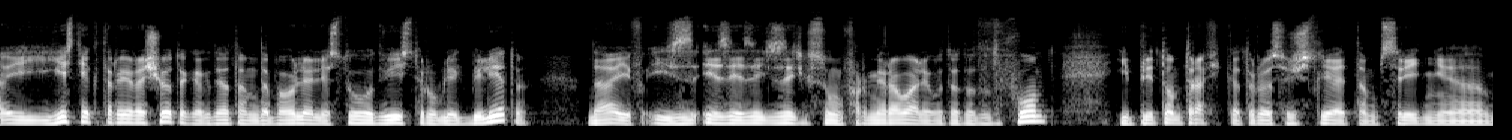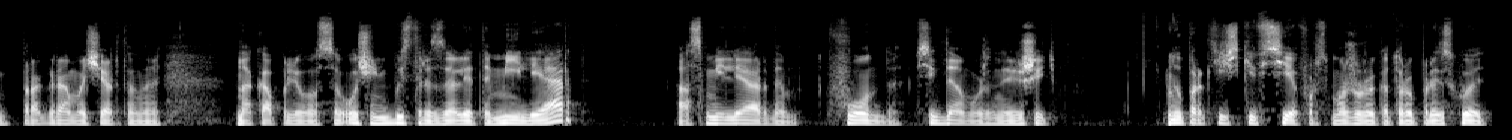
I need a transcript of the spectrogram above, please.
э, есть некоторые расчеты, когда там добавляли 100-200 рублей к билету, да, и из, из, из этих сумм формировали вот этот вот фонд, и при том трафик, который осуществляет там средняя программа Чертона, накапливался очень быстро за лето миллиард, а с миллиардом фонда всегда можно решить ну, практически все форс-мажоры, которые происходят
